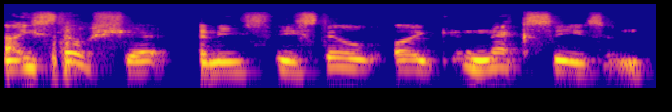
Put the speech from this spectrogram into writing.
Now, he's still shit, and he's he's still like next season.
